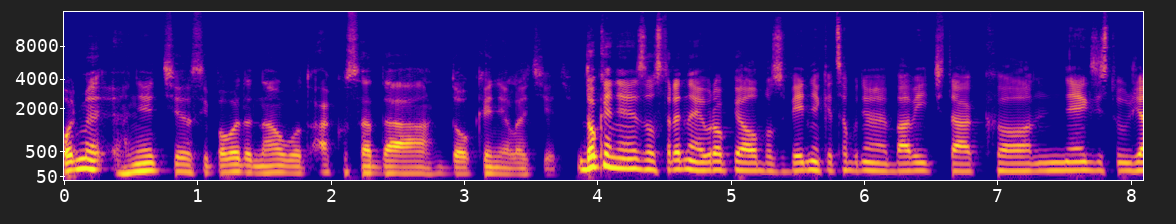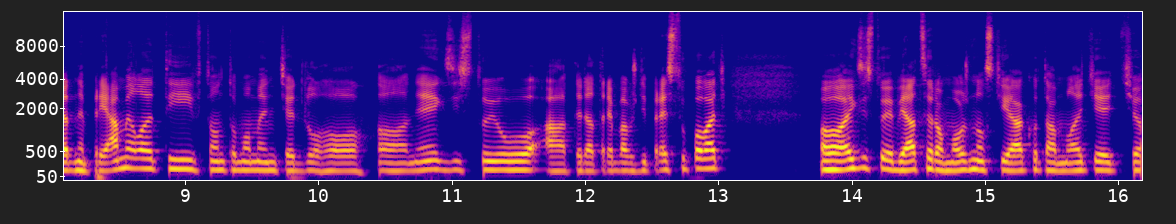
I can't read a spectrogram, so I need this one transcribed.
Poďme hneď si povedať na úvod, ako sa dá do Kene letieť. Do Kene zo Strednej Európy alebo z Viedne, keď sa budeme baviť, tak uh, neexistujú žiadne priame lety, v tomto momente dlho uh, neexistujú a teda treba vždy prestupovať. Existuje viacero možností, ako tam letieť.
